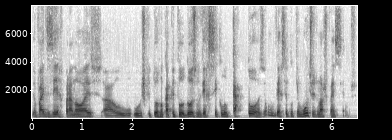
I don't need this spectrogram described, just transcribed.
vai dizer para nós, uh, o, o, escritor, no capítulo 12, no versículo 14, um versículo que muitos de nós conhecemos.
